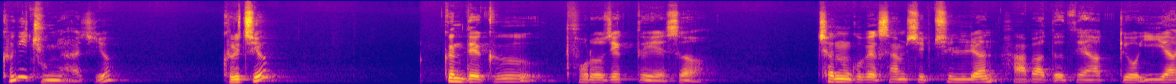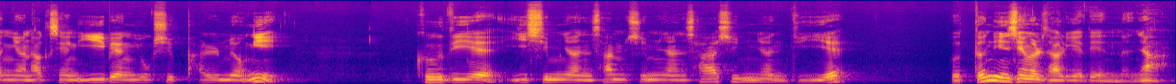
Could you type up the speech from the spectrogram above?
그게 중요하지요? 그렇지요? 근데 그 프로젝트에서 1937년 하버드 대학교 2학년 학생 268명이 그 뒤에 20년, 30년, 40년 뒤에 어떤 인생을 살게 됐느냐.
